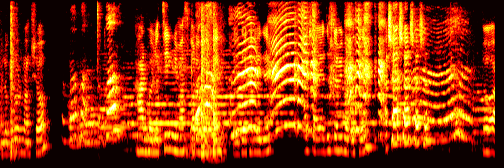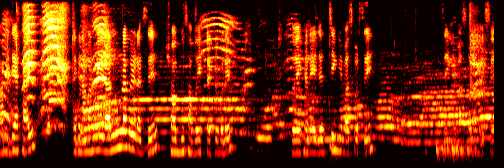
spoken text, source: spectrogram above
হলো গরুর মাংস। আর হলো চিংড়ি মাছ করা হয়েছে। এই যে এখানে এই যে, আশা দুষ্টামি করতেছে। আশা আশা আশা আশা তো আমি দেখাই। এখানে আমার মেয়েরা নোংরা করে রাখছে, সব গুছাবো একটা একটা করে। তো এখানে এই যে চিংড়ি মাছ করছি। চিংড়ি মাছ করা হয়েছে।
